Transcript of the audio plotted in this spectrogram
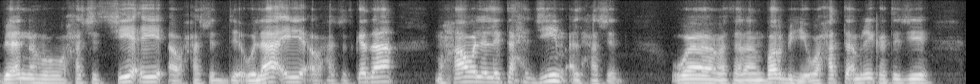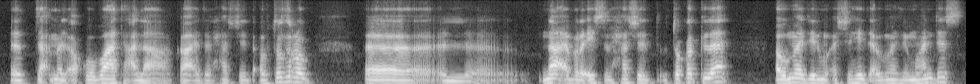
بأنه حشد شيعي أو حشد ولائي أو حشد كذا محاولة لتحجيم الحشد ومثلا ضربه. وحتى أمريكا تجي تعمل عقوبات على قائد الحشد أو تضرب آه، نائب رئيس الحشد وتقتله أو مهدي الشهيد أو مهدي المهندس.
